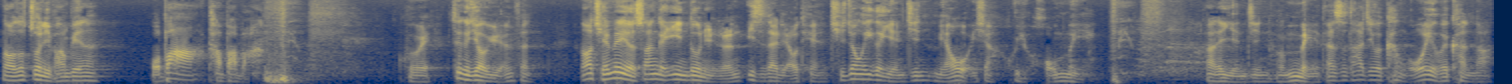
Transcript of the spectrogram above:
那我说坐你旁边呢，我爸他爸爸，会不会？这个叫缘分。然后前面有三个印度女人一直在聊天，其中一个眼睛瞄我一下，哎呦，好美！她的眼睛很美，但是她就会看我，我也会看她。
